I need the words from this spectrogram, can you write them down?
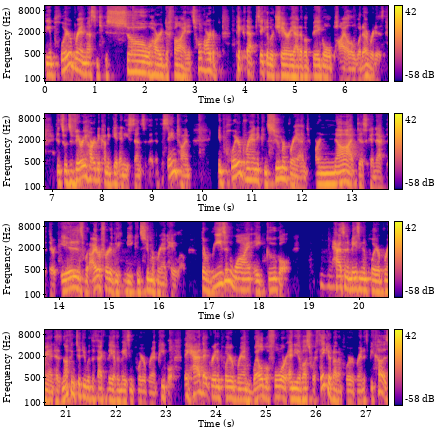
the employer brand message is so hard to find. It's so hard to pick that particular cherry out of a big old pile of whatever it is. And so it's very hard to kind of get any sense of it. At the same time, employer brand and consumer brand are not disconnected. There is what I refer to the, the consumer brand halo. The reason why a Google Mhm. has an amazing employer brand has nothing to do with the fact that they have amazing employer brand people. They had that great employer brand well before any of us were thinking about employer brand. It's because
